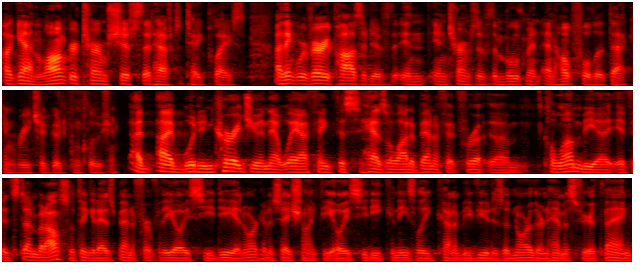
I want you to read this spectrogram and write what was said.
again, longer term shifts that have to take place. I think we're very positive in, in terms of the movement and hopeful that that can reach a good conclusion. I, I would encourage you in that way. I think this has a lot of benefit for um, Colombia if it's done, but I also think it has benefit for the OECD. An organization like the OECD can easily kind of be viewed as a Northern Hemisphere thing.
